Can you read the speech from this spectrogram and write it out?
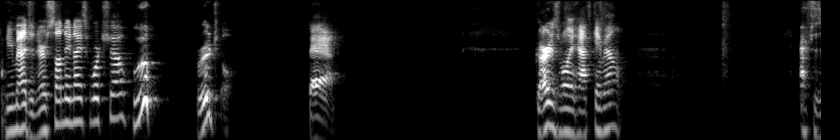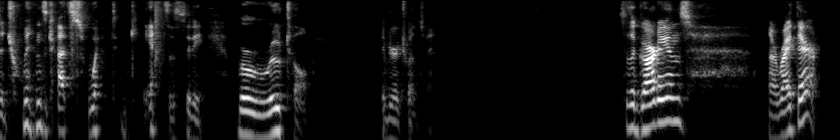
Can you imagine their Sunday night sports show? Woo! Brutal. Bad. Guardians were only half game out. After the Twins got swept in Kansas City. Brutal. If you're a Twins fan. So the Guardians are right there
